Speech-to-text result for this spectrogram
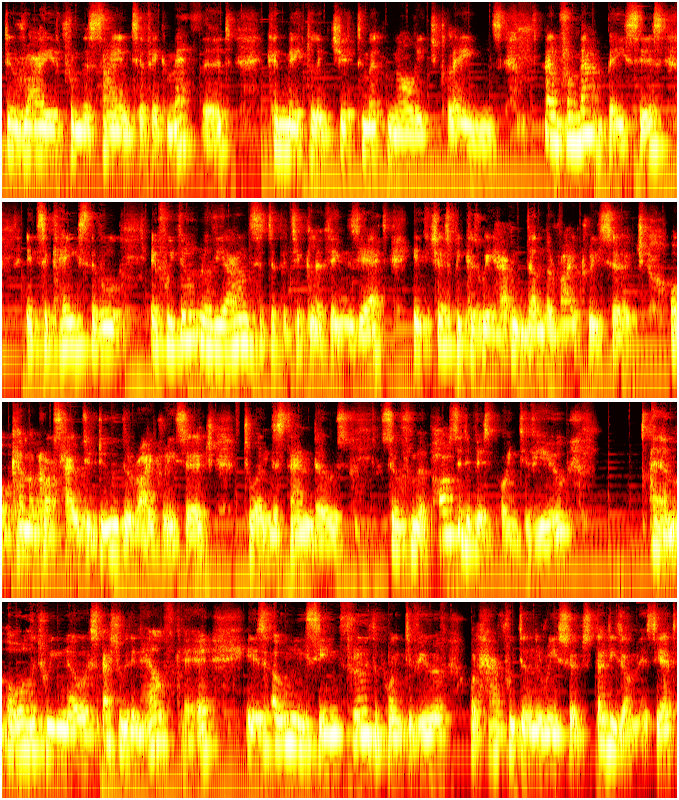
derived from the scientific method can make legitimate knowledge claims. And from that basis, it's a case of, well, if we don't know the answer to particular things yet, it's just because we haven't done the right research or come across how to do the right research to understand those. So, from a positivist point of view, um, all that we know, especially within healthcare, is only seen through the point of view of, well, have we done the research studies on this yet?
